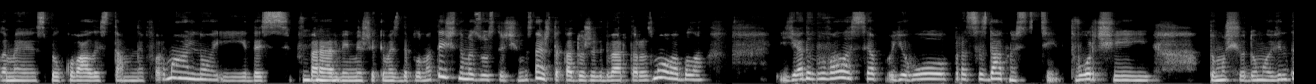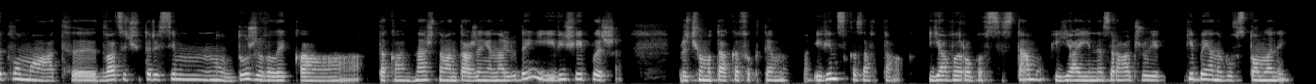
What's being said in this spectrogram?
ми спілкувалися там неформально і десь в перерві між якимись дипломатичними зустрічами. Знаєш, така дуже відверта розмова була. Я дивувалася його працездатності творчій, тому що думаю, він дипломат, 24-7 ну, дуже велика така знаєш, навантаження на людині, і він ще й пише. Причому так ефективно. І він сказав: так, я виробив систему, і я її не зраджую, який би я не був стомлений.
